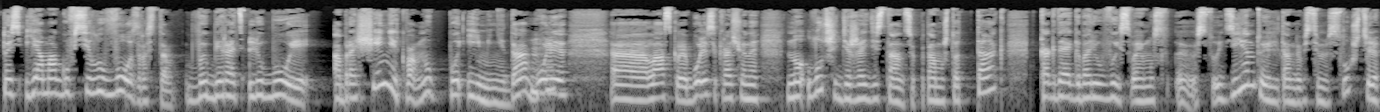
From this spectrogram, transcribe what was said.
То есть я могу в силу возраста выбирать любое обращение к вам, ну, по имени, да, более э, ласковое, более сокращенное, но лучше держать дистанцию, потому что так, когда я говорю вы своему э, студенту или там, допустим, слушателю,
